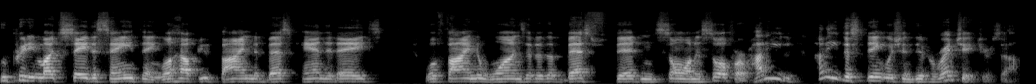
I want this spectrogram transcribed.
who pretty much say the same thing. We'll help you find the best candidates. We'll find the ones that are the best fit and so on and so forth. How do you how do you distinguish and differentiate yourself?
